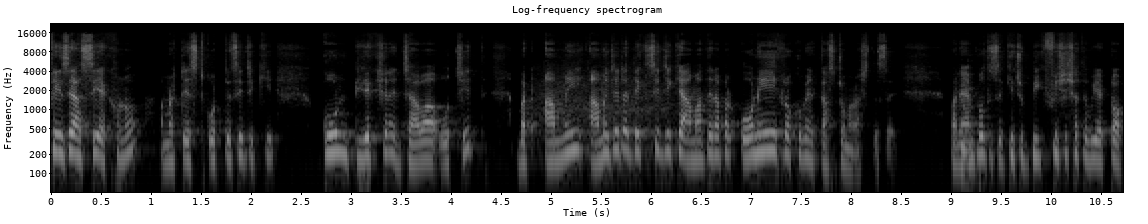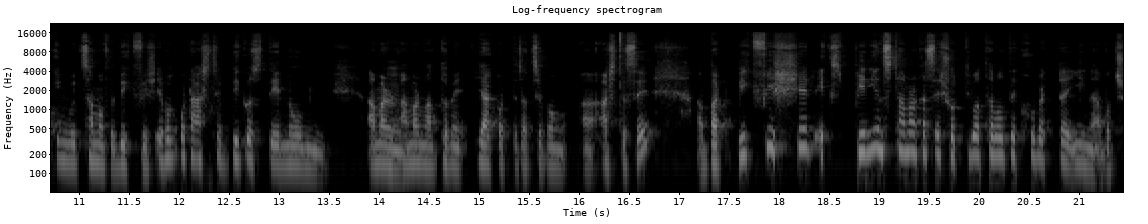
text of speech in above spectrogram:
ফেজে আছি এখনও। আমরা টেস্ট করতেছি যে কি কোন ডিরেকশনে যাওয়া উচিত। বাট আমি আমি যেটা দেখছি যে কি আমাদের আবার অনেক রকমের কাস্টমার আসতেছে। মানে আমি বলতেছি কিছু বিগ ফিশের সাথে we are talking with some of the big fish এবং ওটা আসছে বিকজ দে নো মি আমার আমার মাধ্যমে ইয়া করতে যাচ্ছে এবং আসতেছে। বাট বিগ ফিশের এক্সপিরিয়েন্সটা আমার কাছে সত্যি কথা বলতে খুব একটা ই না বুঝছ?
